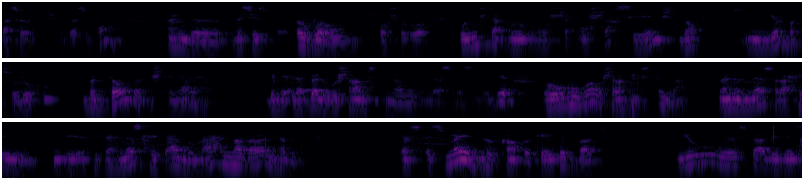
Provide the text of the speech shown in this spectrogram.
That's a that's a point. And uh, this social role. والشخص يعيش دونك يربط سلوكه بالدور الاجتماعي هذا باللي على باله واش راهم يستناو منه الناس لازم يدير وهو واش راه يستنى لأنه الناس راح كيفاه الناس راح يتعاملوا معاه نظرا لهذا الدور. Yes, it's may look complicated but you will study this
